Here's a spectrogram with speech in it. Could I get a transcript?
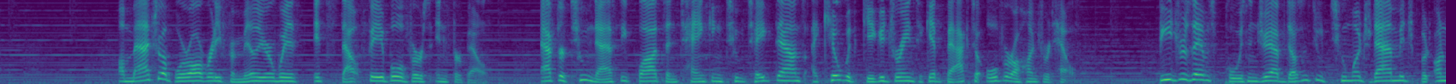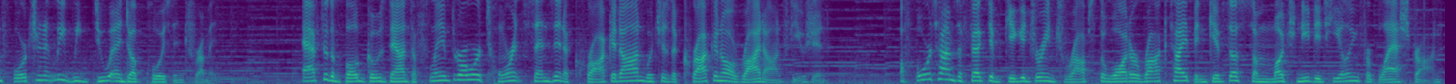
A matchup we're already familiar with, it's Stout Fable vs Inferbell. After two nasty plots and tanking two takedowns, I kill with Giga Drain to get back to over 100 health. Beedrazam's Poison Jab doesn't do too much damage, but unfortunately we do end up poisoned from it. After the bug goes down to Flamethrower, Torrent sends in a Crocodon, which is a Croconaw Rhydon fusion. A 4 times effective Giga Drain drops the Water Rock type and gives us some much needed healing for Blastron.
